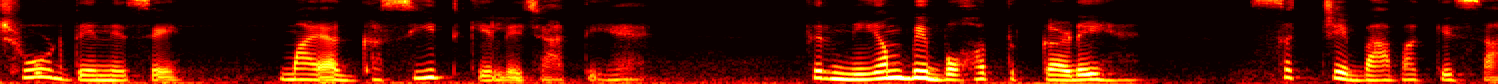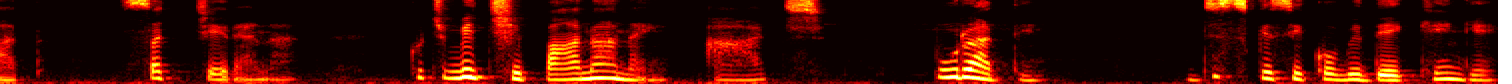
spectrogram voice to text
छोड़ देने से माया घसीट के ले जाती है। फिर नियम भी बहुत कड़े हैं। सच्चे बाबा के साथ सच्चे रहना। कुछ भी छिपाना नहीं। आज पूरा दिन जिस किसी को भी देखेंगे,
